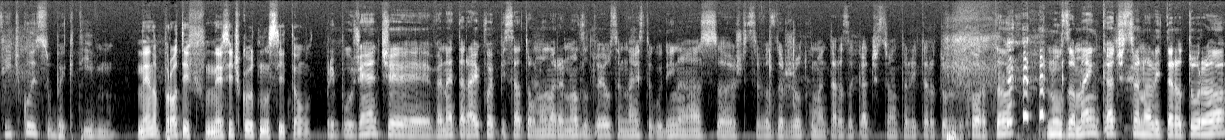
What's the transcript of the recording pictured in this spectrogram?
Всичко е субективно. Не, напротив, не всичко е относително. При положение, че Венета Райкова е писател номер едно за 2018 година, аз ще се въздържа от коментара за качествената литература за хората. Но за мен качествена литература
